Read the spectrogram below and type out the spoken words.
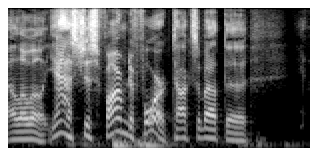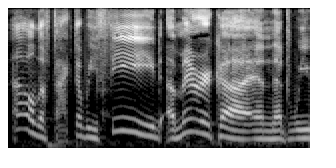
LOL. Yeah, it's just farm to fork. Talks about the, you know, the fact that we feed America and that we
